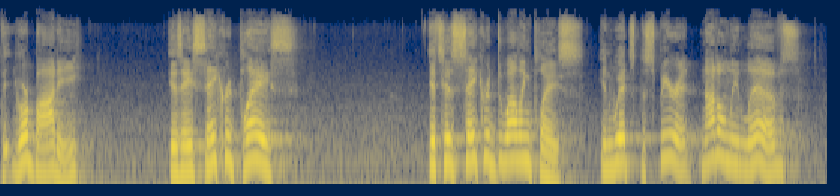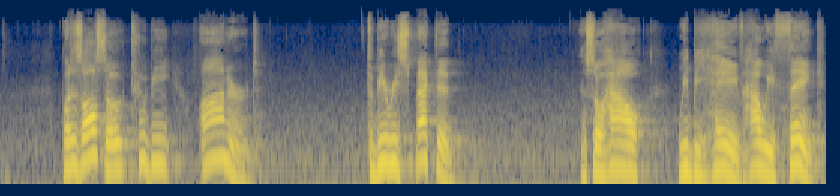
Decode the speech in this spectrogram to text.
that your body is a sacred place. It's his sacred dwelling place in which the Spirit not only lives, but is also to be honored, to be respected. And so, how we behave, how we think,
